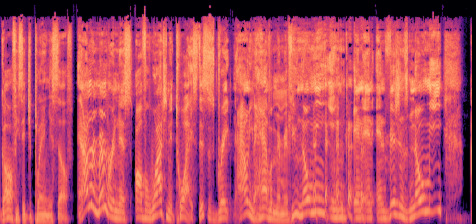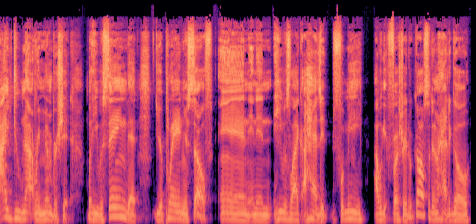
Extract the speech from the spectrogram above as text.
golf, he said you're playing yourself. And I'm remembering this off of watching it twice. This is great. I don't even have a memory. If you know me and and and, and visions know me, I do not remember shit. But he was saying that you're playing yourself. And and then he was like, I had to for me, I would get frustrated with golf. So then I had to go,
